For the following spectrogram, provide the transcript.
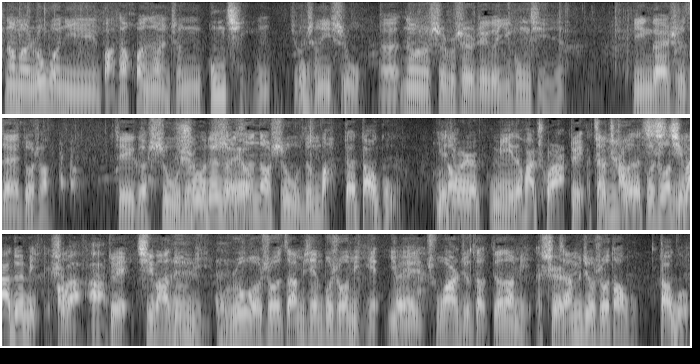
那么如果你把它换算成公顷，就乘以十五，呃，那么是不是这个一公顷应该是在多少？这个十五吨，十五吨左右，十三到十五吨吧的稻谷，也就是米的话除二，对，咱们差不多不说七八吨米是吧？啊，对，七八吨米。如果说咱们先不说米，因为除二就到得到米，是，咱们就说稻谷。稻谷。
